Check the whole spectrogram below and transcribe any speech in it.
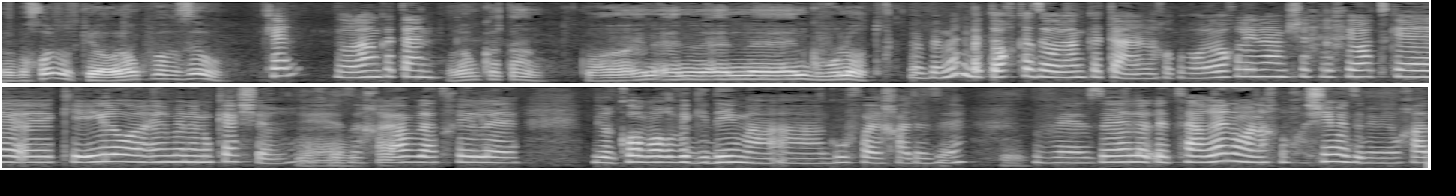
ובכל זאת, כאילו העולם כבר זהו, כן, זה עולם קטן. עולם קטן, כבר אין, אין, אין, אין, גבולות. ובאמת, בתוך כזה עולם קטן, אנחנו כבר לא יכולים להמשיך לחיות כ- אה, כאילו אין בינינו קשר. אה, זה חייב להתחיל אה, לרקום עור וגידים, הגוף האחד הזה. וזה, ל- לצערנו, אנחנו חשים את זה במיוחד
